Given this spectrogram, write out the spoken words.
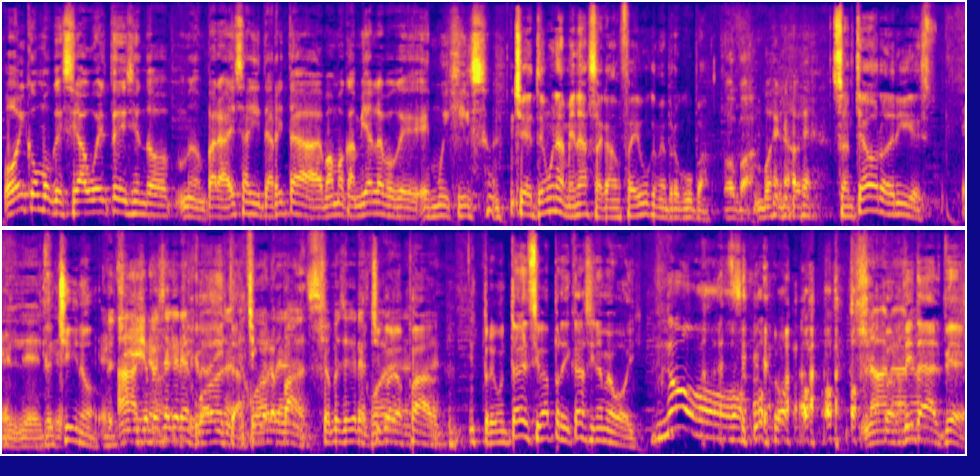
hoy como que se ha vuelto diciendo, "No, para, esa guitarrita vamos a porque es muy Hilson. Che, tengo una amenaza acá en Facebook que me preocupa. Opa. Bueno, a ver. Santiago Rodríguez. El, El chino. el- ah, yo chino, pensé que era el el jugador. el chico de los pads. Yo pensé que era El chico de los pads. Preguntarle si va a predicar si no me voy. ¡No! No, no, Cortita no. al pie.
